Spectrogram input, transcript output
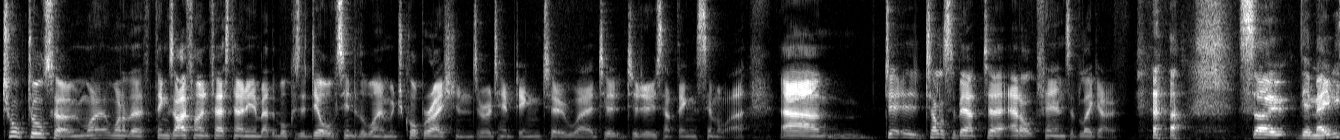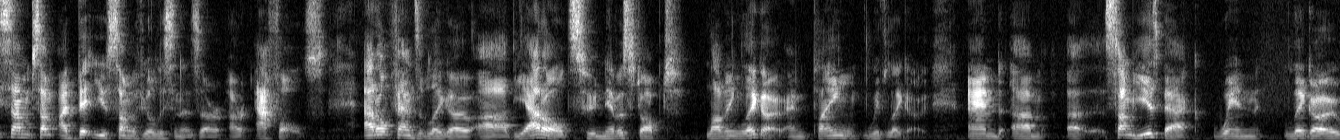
talked also, and one of the things I find fascinating about the book is it delves into the way in which corporations are attempting to uh, to, to do something similar. Um, t- tell us about uh, adult fans of Lego. so there may be some some. I bet you some of your listeners are are AFOLs. Adult fans of Lego are the adults who never stopped loving Lego and playing with Lego. And um, uh, some years back, when Lego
